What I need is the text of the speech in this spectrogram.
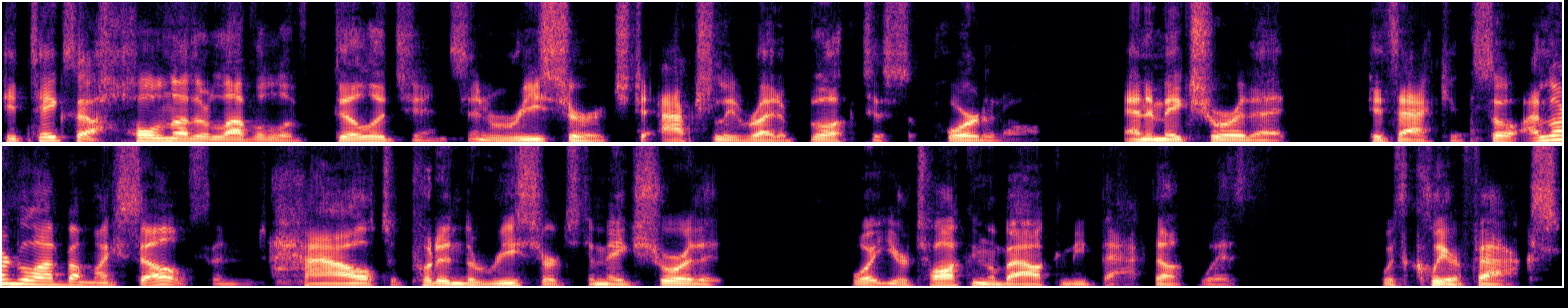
It takes a whole nother level of diligence and research to actually write a book to support it all and to make sure that it's accurate. So i learned a lot about myself and how to put in the research to make sure that what you're talking about can be backed up with with clear facts.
